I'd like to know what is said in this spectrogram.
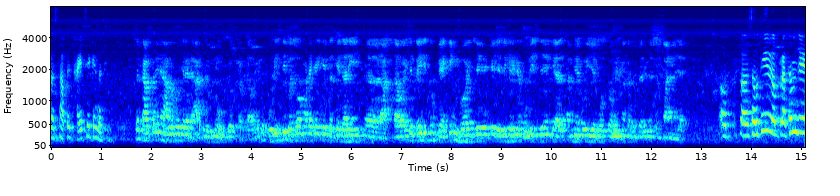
પ્રસ્થાપિત થાય છે કે નથી. સર ખાસ કરીને આ લોકો જ્યારે આ ટૂલનો ઉપયોગ કરતા હોય તો પોલીસથી બચવા માટે કઈ કઈ તકેદારી રાખતા હોય છે? કઈ રીતનું પેકિંગ હોય છે કે જેથી કરીને પોલીસને કે અન્ય કોઈ જે પોસ્ટ ઓફિસના કર્મચારીને શંકા ન જાય? સૌથી પ્રથમ જે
